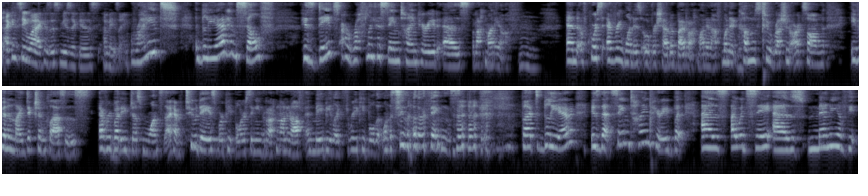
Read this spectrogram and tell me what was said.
I can see why, because this music is amazing. Right? Glière himself, his dates are roughly the same time period as Rachmaninoff. Mm. And of course, everyone is overshadowed by Rachmaninoff. When it comes to Russian art song, even in my diction classes, everybody just wants. I have two days where people are singing Rachmaninoff, and maybe like three people that want to sing other things. but Glière is that same time period, but as I would say, as many of the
